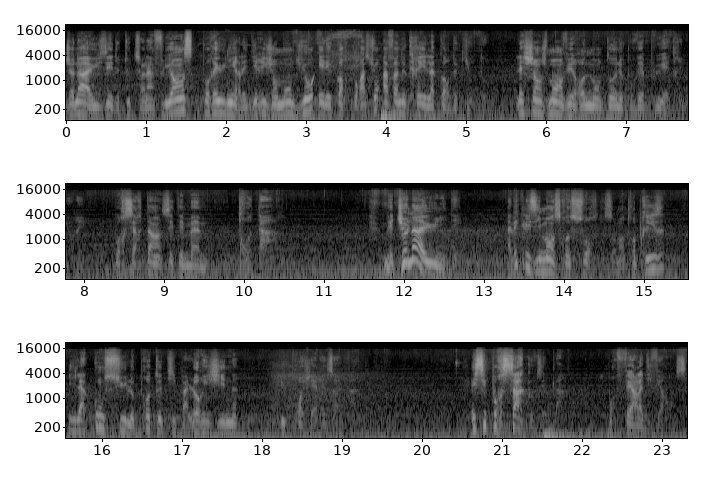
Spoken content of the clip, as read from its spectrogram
Jonah a usé de toute son influence pour réunir les dirigeants mondiaux et les corporations afin de créer l'accord de Kyoto. Les changements environnementaux ne pouvaient plus être ignorés. Pour certains, c'était même trop tard. Mais Jonah a eu une idée. Avec les immenses ressources de son entreprise, il a conçu le prototype à l'origine du projet Resolve. Et c'est pour ça que vous êtes là, pour faire la différence.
